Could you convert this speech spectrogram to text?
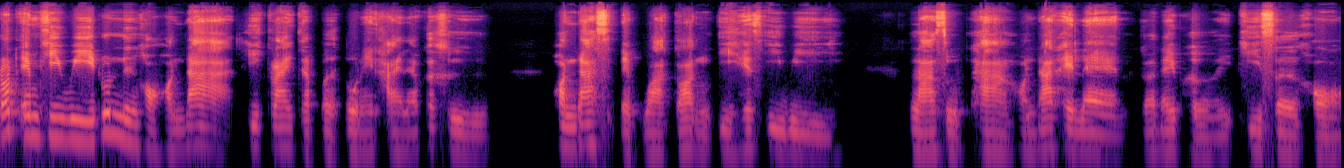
รถ MPV รุ่นหนึ่งของ Honda ที่ใกล้จะเปิดตัวในไทยแล้วก็คือ Honda Step Wagon EHEV ล่าสุดทาง Honda Thailand ก็ได้เผยทีเซอร์ของ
